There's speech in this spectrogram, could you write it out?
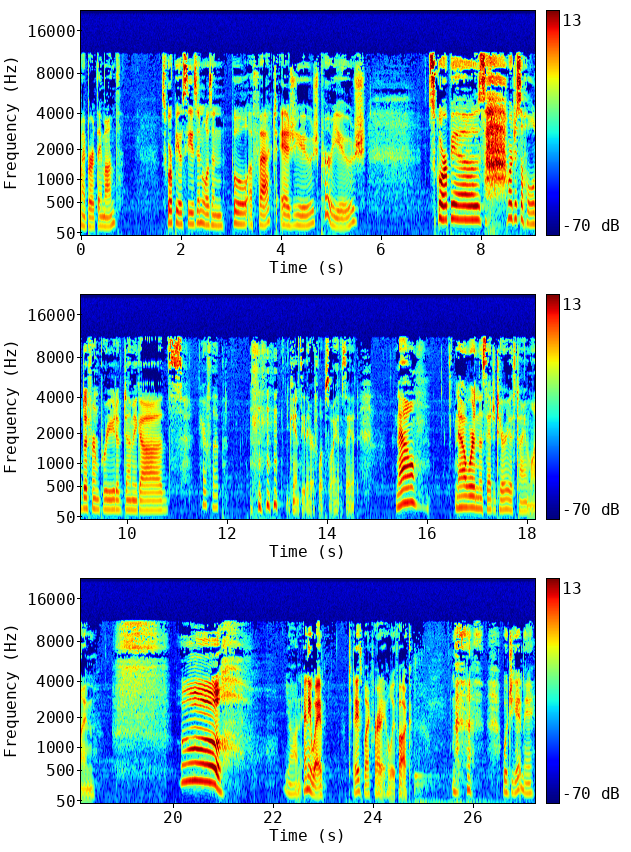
my birthday month. Scorpio season was in full effect as usual, per usual. Scorpios, we're just a whole different breed of demigods. Hair flip. you can't see the hair flip, so I had to say it. Now, now we're in the Sagittarius timeline. Oh, yawn. Anyway, today's Black Friday. Holy fuck. What'd you get me?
